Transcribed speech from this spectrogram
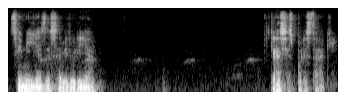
Semillas de Sabiduría. Gracias por estar aquí.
